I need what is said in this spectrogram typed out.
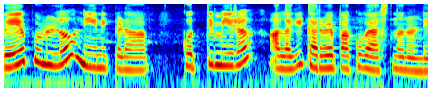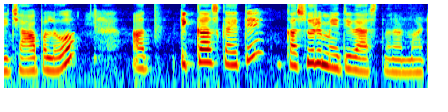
వేపుల్లో నేను ఇక్కడ కొత్తిమీర అలాగే కరివేపాకు వేస్తున్నానండి చేపలో. ఆ టిక్కాస్కి అయితే కసూరి మేతి వేస్తున్నాను అనమాట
